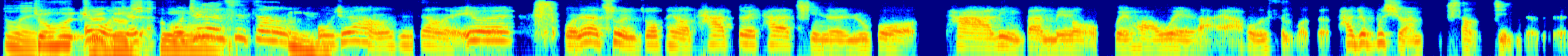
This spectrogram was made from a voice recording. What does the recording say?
对，就会觉得说，我觉得我觉得是这样，嗯、我觉得好像是这样哎，因为我那个处女座朋友，他对他的情人如果。他另一半没有规划未来啊，或者什么的，他就不喜欢不上进的人。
